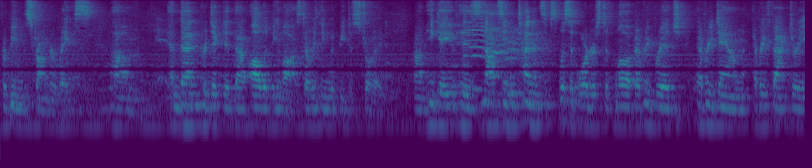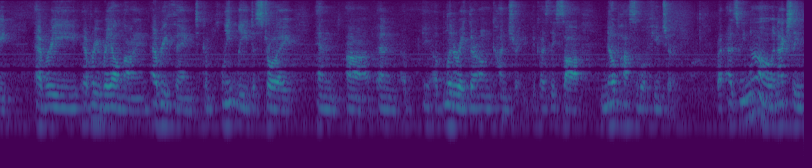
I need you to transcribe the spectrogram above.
for being the stronger race. Um, and then predicted that all would be lost, everything would be destroyed. Um, he gave his Nazi lieutenants explicit orders to blow up every bridge, every dam, every factory, every every rail line, everything to completely destroy and uh, and uh, obliterate their own country because they saw no possible future. But as we know, and actually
